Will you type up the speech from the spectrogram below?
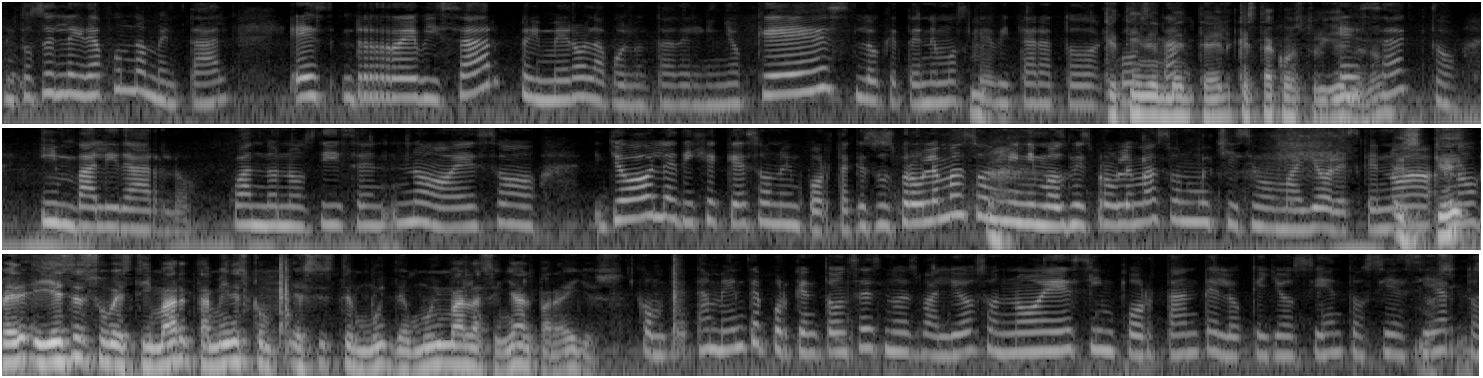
Entonces la idea fundamental es revisar primero la voluntad del niño. ¿Qué es lo que tenemos que mm. evitar a toda ¿Qué tiene en mente él? que está construyendo? Exacto. Invalidarlo. Cuando nos dicen, no, eso yo le dije que eso no importa, que sus problemas son ah. mínimos, mis problemas son muchísimo mayores, que no... y ese subestimar también es, es este muy, de muy mala señal para ellos. Completamente, porque entonces no es valioso, no es importante lo que yo siento, sí es cierto.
